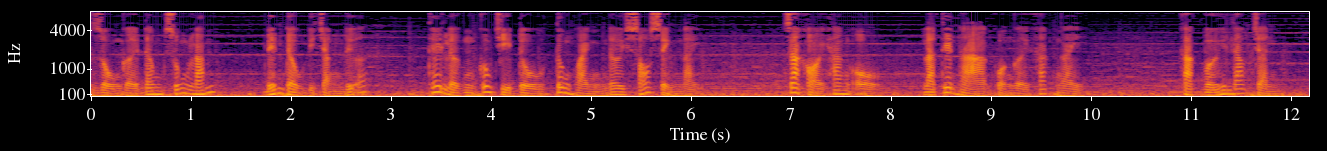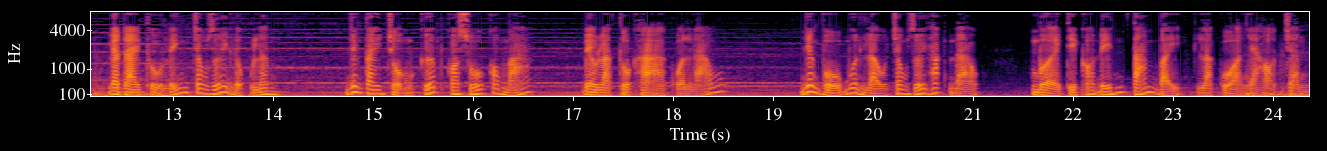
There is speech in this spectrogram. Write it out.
dù người đông súng lắm, đến đâu đi chẳng nữa, thế lực cũng chỉ đủ tung hoành nơi xó xỉnh này. Ra khỏi hang ổ là thiên hạ của người khác ngày. Khác với Lão Trần là đại thủ lĩnh trong giới lục lâm, nhưng tay trộm cướp có số có má đều là thuộc hạ của lão. Nhưng vụ buôn lậu trong giới hắc đạo, mười thì có đến tám bảy là của nhà họ Trần.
